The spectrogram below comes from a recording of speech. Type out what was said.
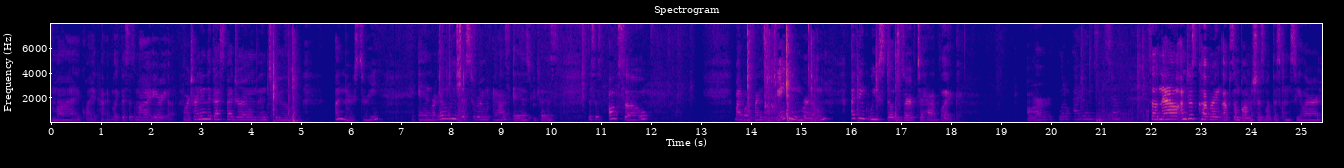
my quiet time. Like this is my area. We're turning the guest bedroom into a nursery and we're gonna leave this room as is because this is also my boyfriend's gaming room. I think we still deserve to have like our little items and stuff. So now I'm just covering up some blemishes with this concealer.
